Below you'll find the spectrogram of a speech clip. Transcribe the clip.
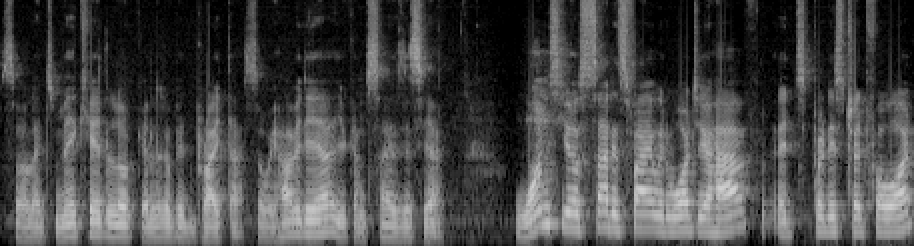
So let's make it look a little bit brighter. So we have it here. You can size this here. Once you're satisfied with what you have it's pretty straightforward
